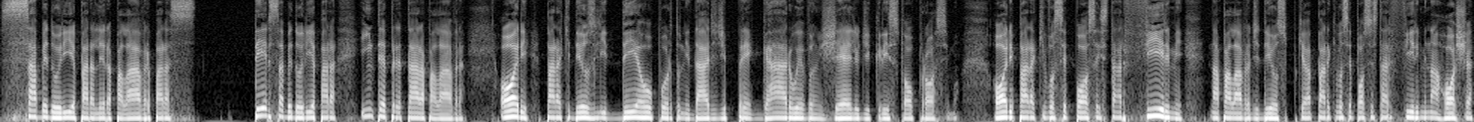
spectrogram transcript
sabedoria para ler a palavra, para ter sabedoria para interpretar a palavra. Ore para que Deus lhe dê a oportunidade de pregar o Evangelho de Cristo ao próximo. Ore para que você possa estar firme na palavra de Deus, para que você possa estar firme na rocha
